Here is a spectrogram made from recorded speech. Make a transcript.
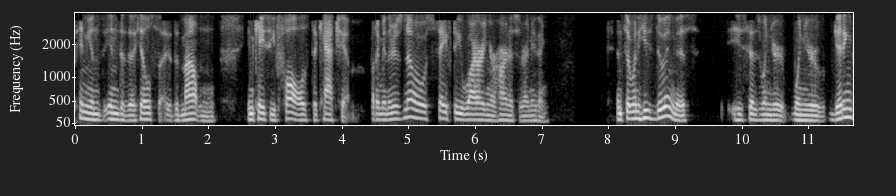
pinions into the hillside, the mountain in case he falls to catch him. But I mean, there's no safety wiring or harness or anything. And so when he's doing this, he says when you're when you're getting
